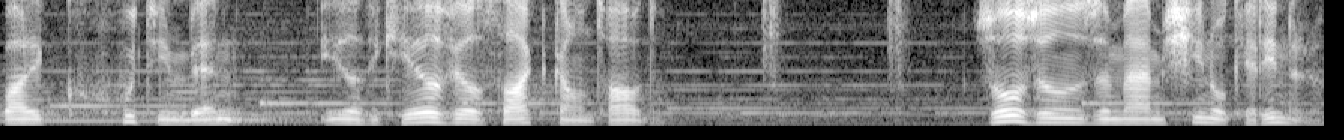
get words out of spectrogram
Waar ik goed in ben, is dat ik heel veel zaken kan onthouden. Zo zullen ze mij misschien ook herinneren,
